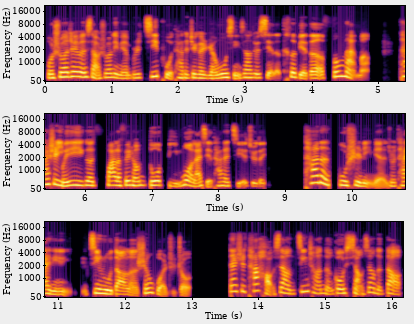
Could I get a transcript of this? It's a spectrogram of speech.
我说这本小说里面不是基普他的这个人物形象就写的特别的丰满吗？他是唯一一个花了非常多笔墨来写他的结局的。他的故事里面，就是他已经进入到了生活之中，但是他好像经常能够想象得到，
